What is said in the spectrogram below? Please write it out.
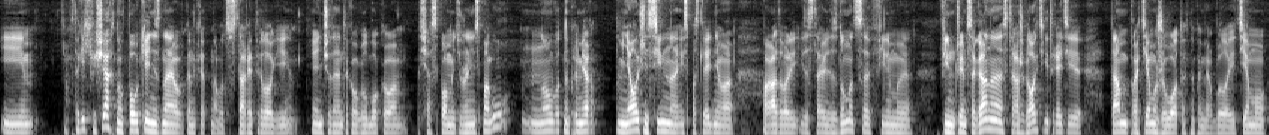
И в таких вещах, ну, в «Пауке» не знаю конкретно, вот в старой трилогии я ничего, наверное, такого глубокого сейчас вспомнить уже не смогу, но вот, например, меня очень сильно из последнего порадовали и заставили задуматься фильмы, фильм Джеймса Гана «Страж Галактики» третий, там про тему животных, например, было, и тему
